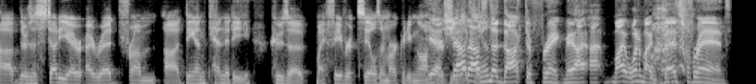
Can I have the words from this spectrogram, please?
uh, there's a study I, I read from uh, Dan Kennedy, who's a my favorite sales and marketing author. Yeah, shout like outs Dan? to Dr. Frank, man. I, I, my one of my best friends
